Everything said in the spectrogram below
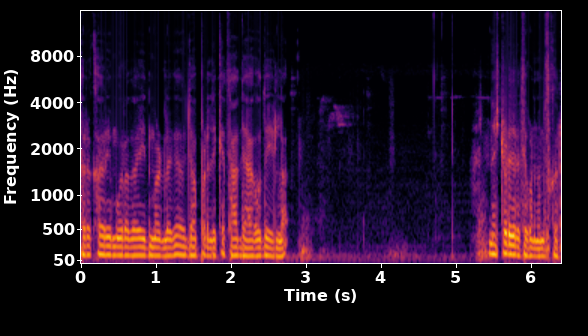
ಸರ್ಕಾರಿ ಮೂಲದ ಇದು ಮಾಡಲಿಕ್ಕೆ ಜಾಬ್ ಪಡಲಿಕ್ಕೆ ಸಾಧ್ಯ ಆಗೋದೇ ಇಲ್ಲ. ನೆಕ್ಸ್ಟ್ ಹೊಡೆದ್ರೆ ತಗೊಂಡು ನಮಸ್ಕಾರ.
